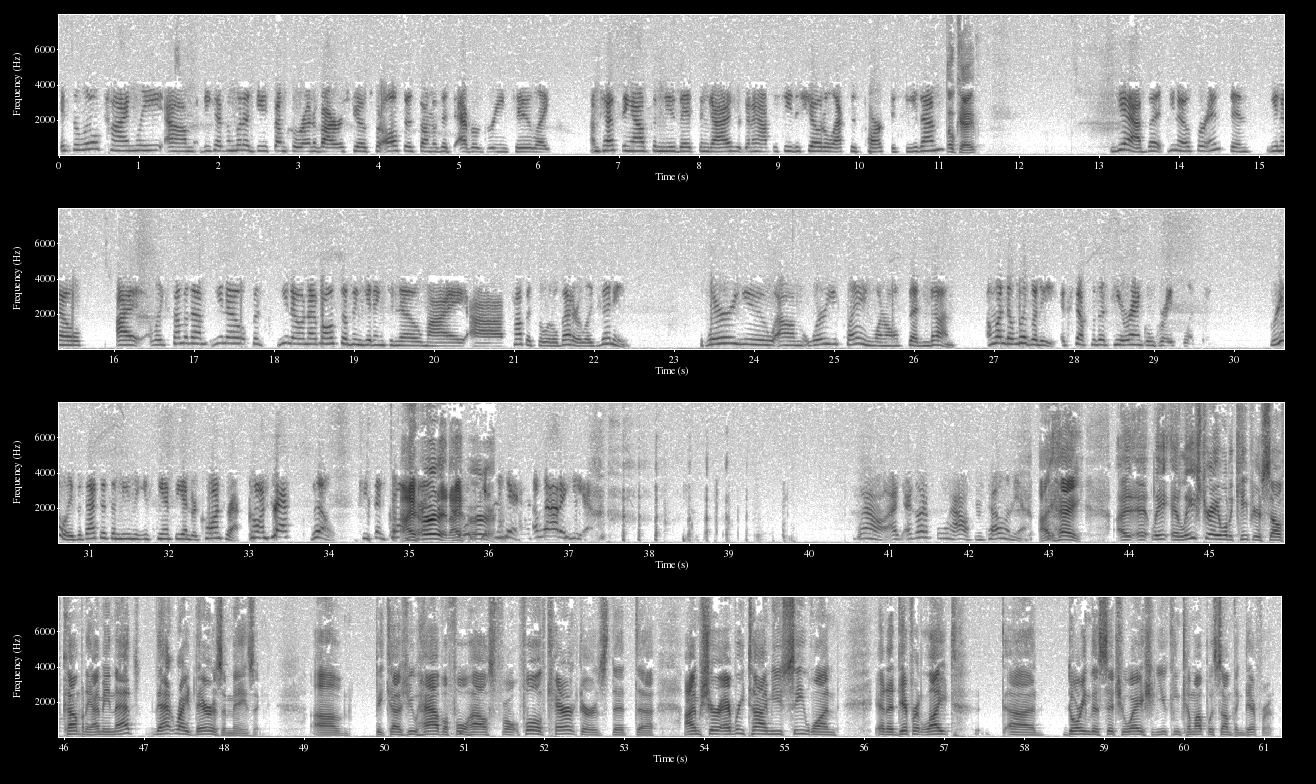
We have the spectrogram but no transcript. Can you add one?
it's a little timely um, because I'm going to do some coronavirus jokes, but also some of it's evergreen too. Like I'm testing out some new bits, and guys, you're going to have to see the show at Alexis Park to see them. Okay. Yeah, but you know, for instance, you know, I like some of them, you know, but you know, and I've also been getting to know my uh, puppets a little better, like Vinny. Where are you? Um, where are you playing when all's said and done? I'm under Liberty, except for this here ankle bracelet. Really, but that doesn't mean that you can't be under contract. Contract? Bill. She said contract. I heard it. I heard it. I'm out of here. wow, I, I got a full house. I'm telling you. I hey, At least at least you're able to keep yourself company. I mean that that right there is amazing, um, because you have a full house full, full of characters that uh, I'm sure every time you see one in a different light. Uh, during this situation, you can come up with something different.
